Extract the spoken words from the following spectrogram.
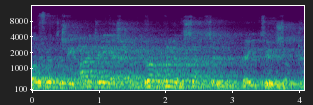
Welcome to the IJF Grand Prix of Samsun, Day 2.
